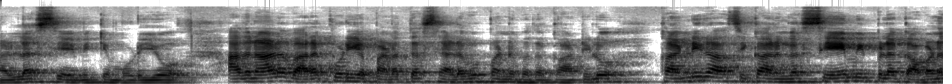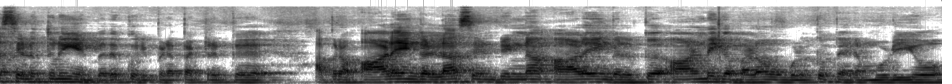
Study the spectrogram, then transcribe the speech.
நல்லா சேமிக்க முடியும். அதனால் வரக்கூடிய பணத்தை செலவு பண்ணுவதை காட்டிலும் கன்னிராசிக்காரங்க சேமிப்பில் கவனம் செலுத்தணும் என்பது குறிப்பிடப்பட்டிருக்கு. அப்புறம் ஆலயங்கள்லாம் சென்றீங்கன்னா ஆலயங்களுக்கு ஆன்மீக பலம் உங்களுக்கு பெற முடியும்.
